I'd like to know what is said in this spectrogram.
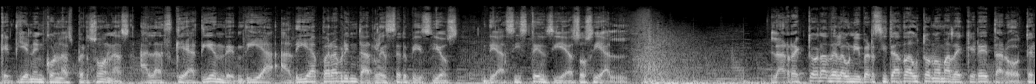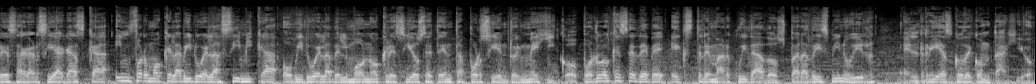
que tienen con las personas a las que atienden día a día para brindarles servicios de asistencia social. La rectora de la Universidad Autónoma de Querétaro, Teresa García Gasca, informó que la viruela símica o viruela del mono creció 70% en México, por lo que se debe extremar cuidados para disminuir el riesgo de contagio.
